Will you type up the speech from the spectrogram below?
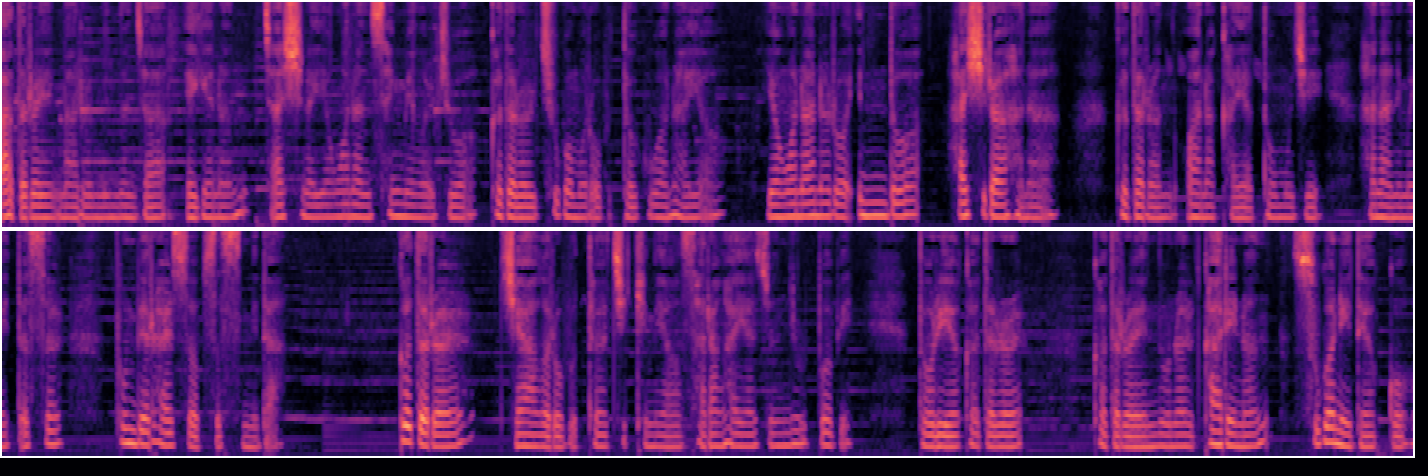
아들의 말을 믿는 자에게는 자신의 영원한 생명을 주어 그들을 죽음으로부터 구원하여 영원 안으로 인도하시라 하나 그들은 완악하여 도무지 하나님의 뜻을 분별할 수 없었습니다. 그들을 죄악으로부터 지키며 사랑하여 준 율법이 도리어 그들을 그들의 눈을 가리는 수건이 되었고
